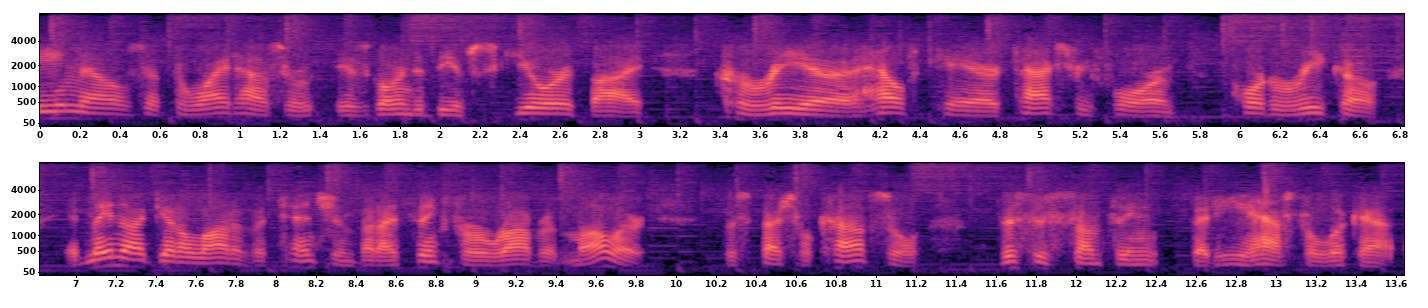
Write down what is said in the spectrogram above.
emails at the White House are, is going to be obscured by Korea, healthcare, tax reform, Puerto Rico. It may not get a lot of attention, but I think for Robert Mueller, the special counsel, this is something that he has to look at.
